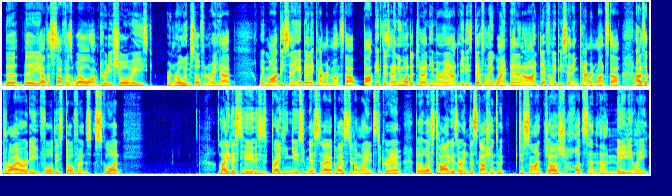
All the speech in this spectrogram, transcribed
the the other stuff as well. I'm pretty sure he's enrolled himself in rehab we might be seeing a better Cameron Munster. But if there's anyone to turn him around, it is definitely Wayne Bennett. I'd definitely be setting Cameron Munster as a priority for this Dolphins squad. Latest here, this is breaking news from yesterday. I posted it on my Instagram, but the West Tigers are in discussions with to sign Josh Hodgson immediately.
